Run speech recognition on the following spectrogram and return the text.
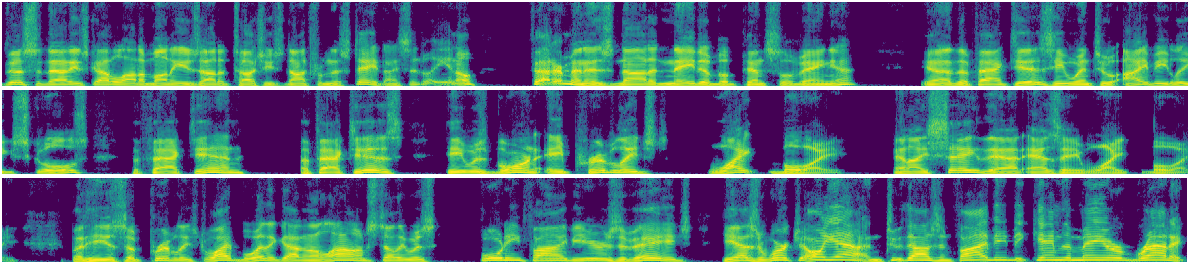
this and that. He's got a lot of money. He's out of touch. He's not from the state. And I said, well, you know, Fetterman is not a native of Pennsylvania. Yeah, the fact is he went to Ivy League schools. The fact in the fact is he was born a privileged white boy. And I say that as a white boy. But he's a privileged white boy that got an allowance till he was 45 years of age. He hasn't worked. Oh, yeah. In 2005, he became the mayor of Braddock.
